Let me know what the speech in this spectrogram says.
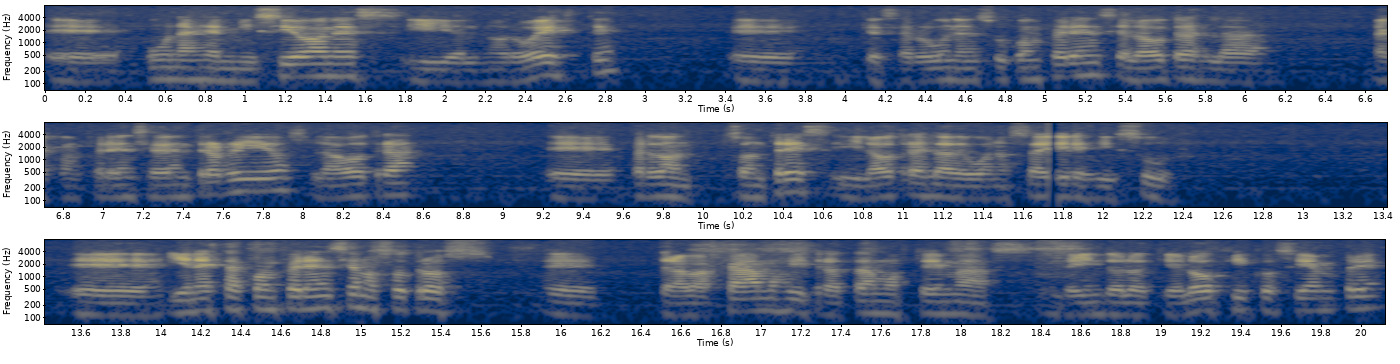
eh, unas en Misiones y el Noroeste, eh, que se reúnen en su conferencia, la otra es la, conferencia de Entre Ríos, la otra, eh, perdón, son tres, y la otra es la de Buenos Aires y Sur. y en estas conferencias nosotros trabajamos y tratamos temas de índole teológico siempre,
